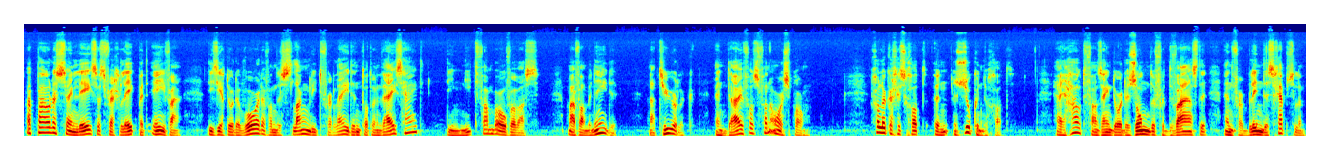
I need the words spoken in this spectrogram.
waar Paulus zijn lezers vergeleek met Eva, die zich door de woorden van de slang liet verleiden tot een wijsheid die niet van boven was, maar van beneden, natuurlijk en duivels van oorsprong. Gelukkig is God een zoekende God. Hij houdt van zijn door de zonde verdwaasde en verblinde schepselen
